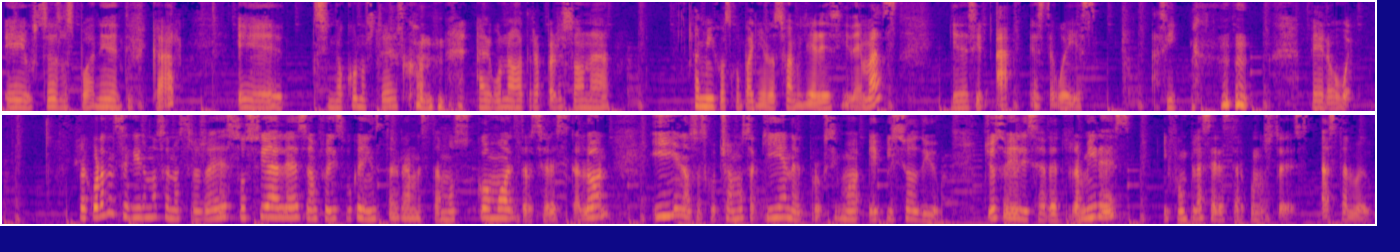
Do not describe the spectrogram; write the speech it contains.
eh, ustedes los puedan identificar, eh, si no con ustedes, con alguna otra persona amigos, compañeros, familiares y demás. Y decir, ah, este güey es así. Pero bueno. Recuerden seguirnos en nuestras redes sociales, en Facebook e Instagram estamos como el tercer escalón y nos escuchamos aquí en el próximo episodio. Yo soy Elizabeth Ramírez y fue un placer estar con ustedes. Hasta luego.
